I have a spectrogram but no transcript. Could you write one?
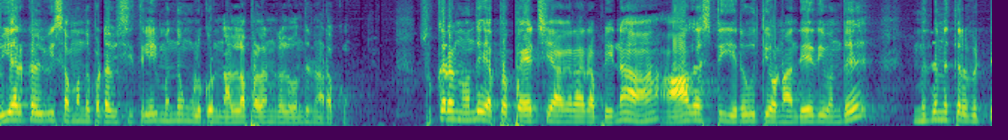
உயர்கல்வி சம்மந்தப்பட்ட விஷயத்துலேயும் வந்து உங்களுக்கு ஒரு நல்ல பலன்கள் வந்து நடக்கும். சுக்கரன் வந்து எப்போ பயிற்சி ஆகிறார் அப்படின்னா ஆகஸ்ட் இருபத்தி ஒன்றாம் தேதி வந்து மிதுனத்தில் விட்டு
